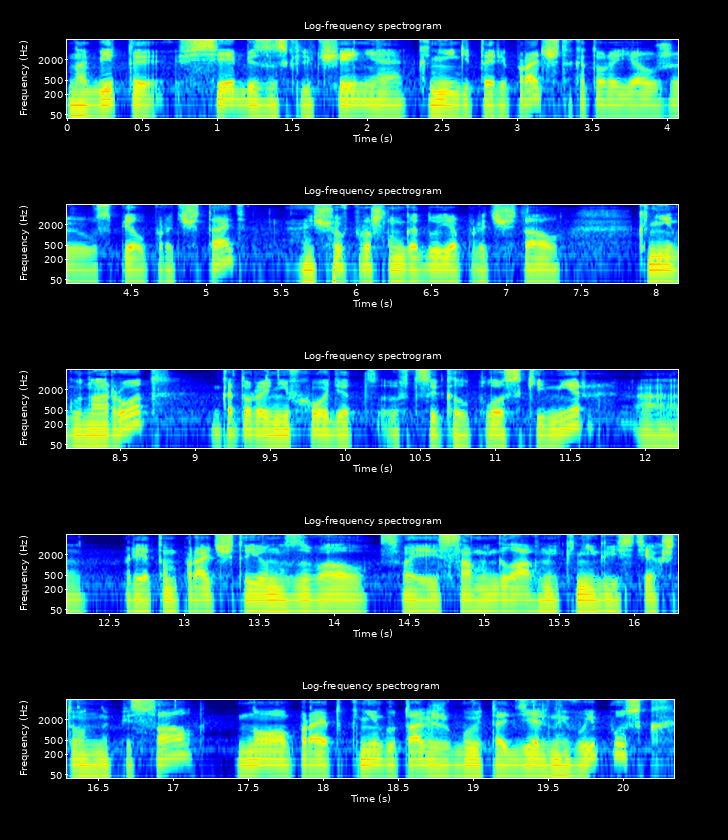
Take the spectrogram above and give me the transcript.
набиты все без исключения книги Терри Пратчета, которые я уже успел прочитать. А еще в прошлом году я прочитал книгу «Народ», которая не входит в цикл «Плоский мир», а при этом Пратчет ее называл своей самой главной книгой из тех, что он написал. Но про эту книгу также будет отдельный выпуск,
